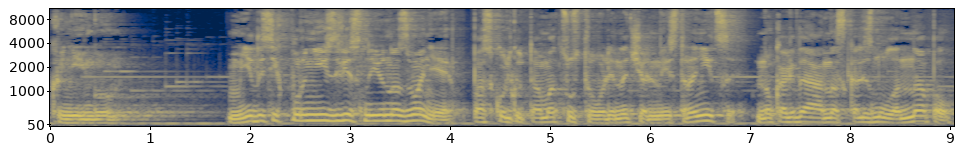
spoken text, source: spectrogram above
книгу. Мне до сих пор неизвестно ее название, поскольку там отсутствовали начальные страницы, но когда она скользнула на пол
